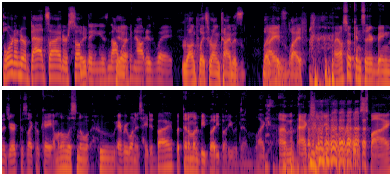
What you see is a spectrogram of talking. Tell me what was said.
born under a bad sign or something is not yeah. working out his way. Wrong place, wrong time is like I- his life. I also considered being the jerk that's like, okay, I'm going to listen to who everyone is hated by, but then I'm going to be buddy buddy with them. Like, I'm actually a rebel spy.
